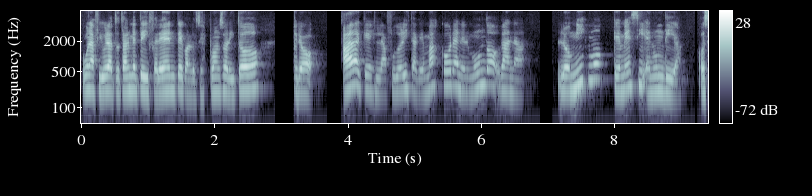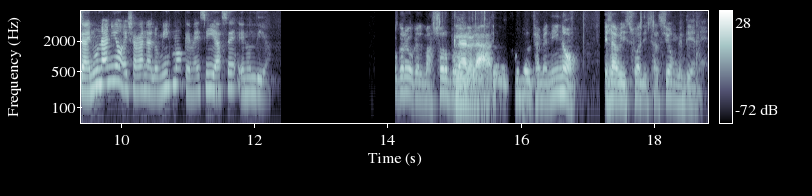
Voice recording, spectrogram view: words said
una figura totalmente diferente con los sponsors y todo, pero Ada, que es la futbolista que más cobra en el mundo, gana lo mismo que Messi en un día. O sea, en un año ella gana lo mismo que Messi hace en un día. Yo creo que el mayor Claro, problema la- que tiene el fútbol femenino es la visualización que tiene.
